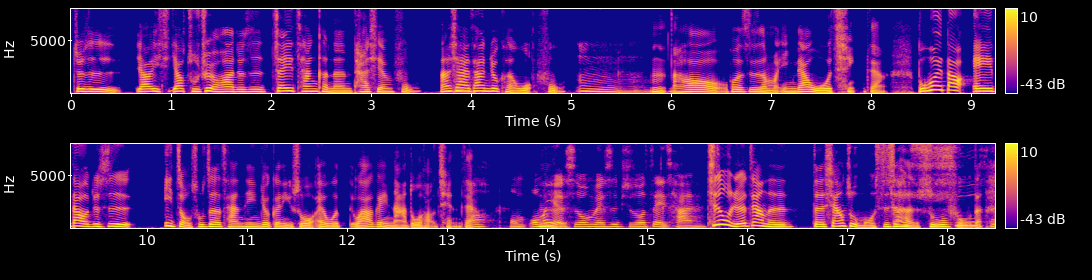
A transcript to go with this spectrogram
就是要一起要出去的话，就是这一餐可能他先付，然后下一餐就可能我付，嗯，嗯，然后或者是什么饮料我请，这样。不会到 A 到就是一走出这个餐厅就跟你说，哎、我我要给你拿多少钱这样。哦，我我们也是，我们也是，比如说这一餐其实我觉得这样的的相处模式是很舒服的，服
